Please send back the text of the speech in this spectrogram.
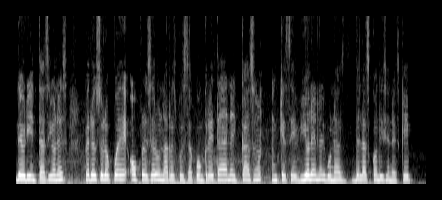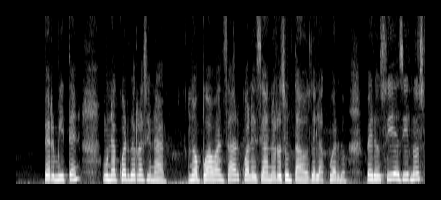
de orientaciones, pero solo puede ofrecer una respuesta concreta en el caso en que se violen algunas de las condiciones que permiten un acuerdo racional no puedo avanzar cuáles sean los resultados del acuerdo, pero sí decirnos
